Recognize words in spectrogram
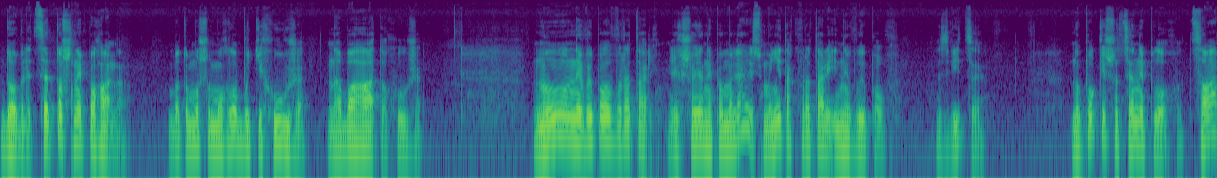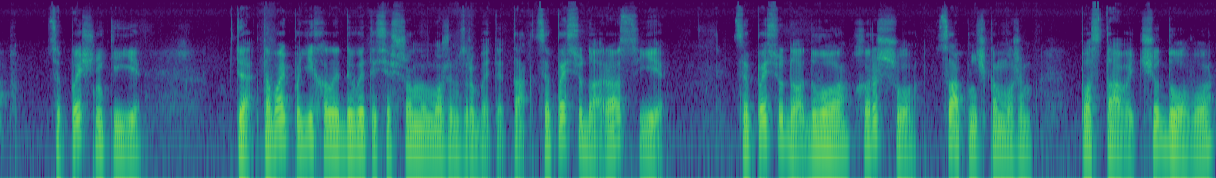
Добре, це тож непогано. Бо тому що могло бути хуже. Набагато хуже. Ну, не випав вратарь. Якщо я не помиляюсь, мені так вратарь і не випав. Звідси. Ну, поки що це неплохо. ЦАП, ЦПшники є. Так, давай поїхали дивитися, що ми можемо зробити. Так, ЦП сюди. Раз, є. ЦП сюди. Два. Хорошо. Цапнічка можемо поставити. Чудово.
